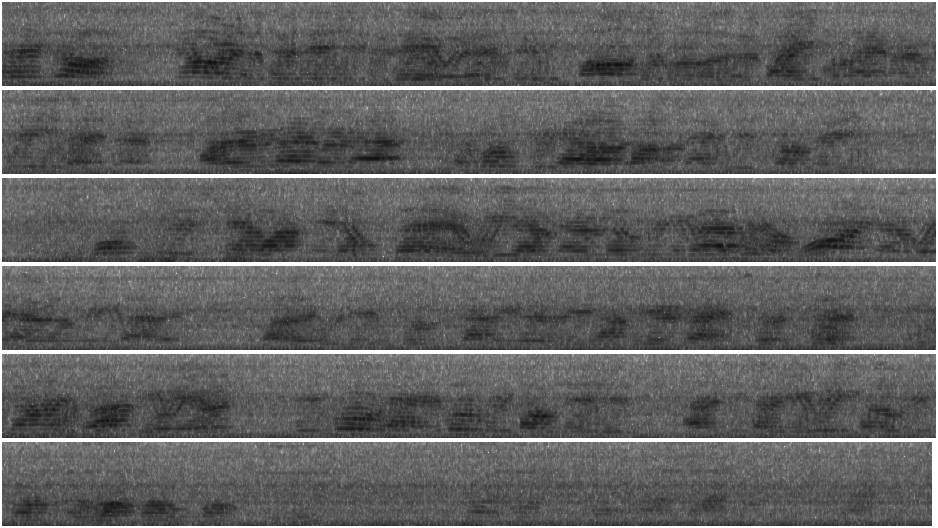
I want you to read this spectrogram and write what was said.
Of course, you're in a position to deal with it because it's Marshall Brothers and Maple MOT Centre. I remember that a month ago I got a message from the What's this show happening up there? We don't know nothing about it, and why don't we know nothing about it? Well, it was difficult to tell because I didn't have your address, but uh, it's nice to have you here, and it's brought out in lovely condition, and you say you rebuilt it from a rotten old box. And what sort of project was it?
